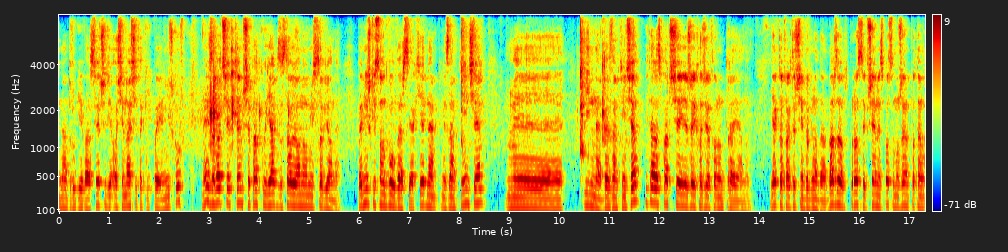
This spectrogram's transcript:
na drugiej warstwie, czyli 18 takich pojemniczków. No i zobaczcie w tym przypadku, jak zostały one umiejscowione. Pojemniczki są w dwóch wersjach. Jedne z zamknięciem, yy, inne bez zamknięcia. I teraz patrzcie, jeżeli chodzi o forum Trajanum. Jak to faktycznie wygląda. Bardzo prosty, przyjemny sposób możemy potem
